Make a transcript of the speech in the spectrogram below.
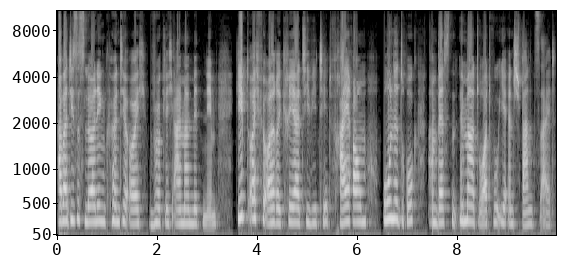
Aber dieses Learning könnt ihr euch wirklich einmal mitnehmen. Gebt euch für eure Kreativität Freiraum, ohne Druck, am besten immer dort, wo ihr entspannt seid.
